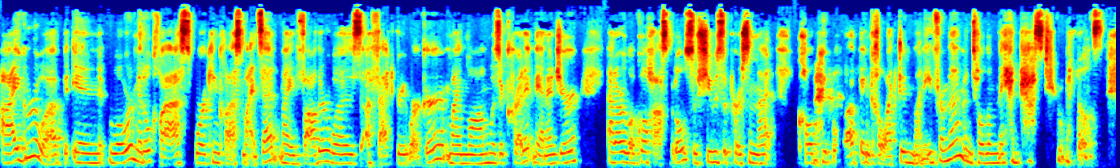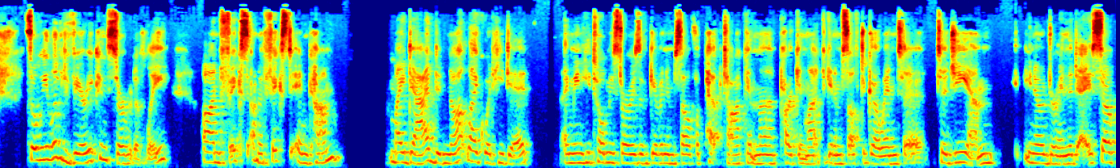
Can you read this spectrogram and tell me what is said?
I grew up in lower middle class, working class mindset. My father was a factory worker. My mom was a credit manager at our local hospital. So she was the person that called people up and collected money from them and told them they had past due bills. So we lived very conservatively on fixed on a fixed income. My dad did not like what he did. I mean, he told me stories of giving himself a pep talk in the parking lot to get himself to go into to GM, you know, during the day. So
